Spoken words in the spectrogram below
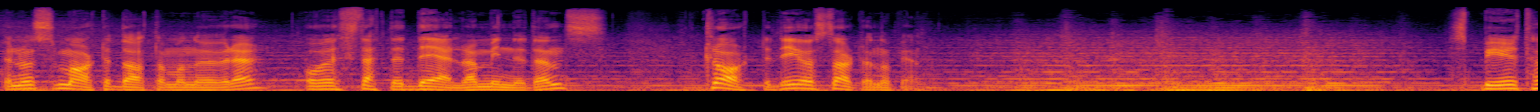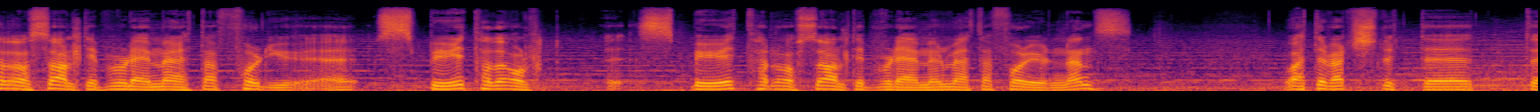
med noen smarte datamanøvrer og ved å slette deler av minnet dens, klarte de å starte den opp igjen. Spirit hadde også alltid problemer med et av forhjulene Spirit hadde, Spirit hadde også alltid problemer med et av forhjulene dens, og etter hvert sluttet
